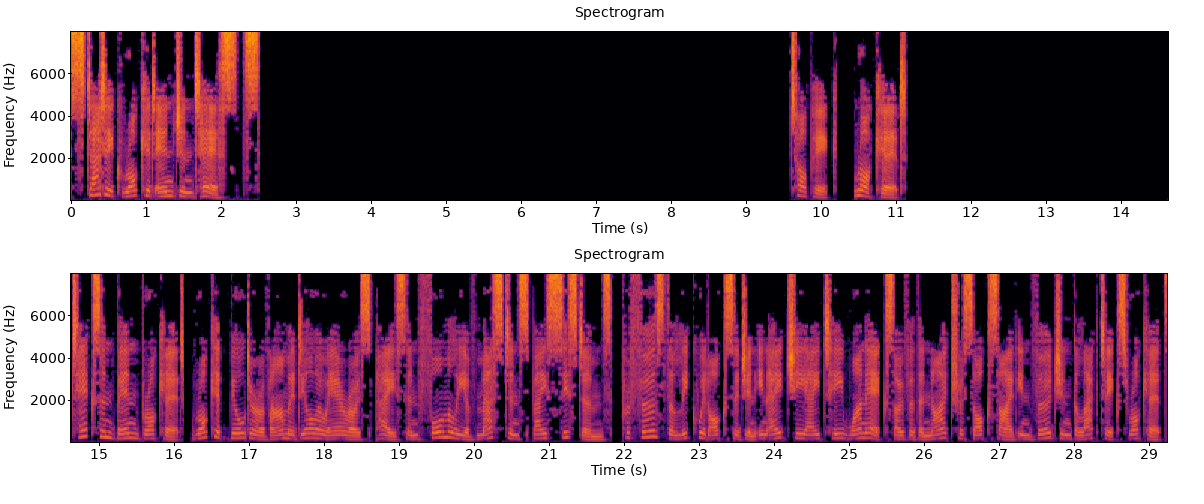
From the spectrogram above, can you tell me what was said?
Static rocket engine tests Topic: Rocket. Texan Ben Brockert, rocket builder of Armadillo Aerospace and formerly of Masten Space Systems, prefers the liquid oxygen in HEAT-1X over the nitrous oxide in Virgin Galactic's rockets.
